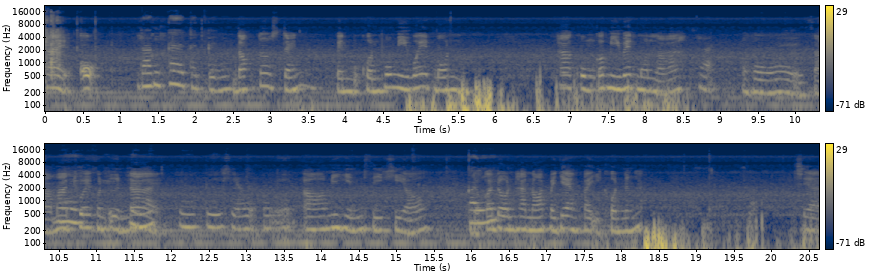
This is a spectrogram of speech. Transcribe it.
ใช่ โอ้ดักเตอร์ตะเก่งด็อกเตอร์สเตน เป็นบุคคลผู้มีเวทมนต์ผ้าคลุมก็มีเวทมนต์เหรอใช่โอ้โห สามารถช่วยคนอื่นได้ถเป็นสีเขียวแบบตรงนี้อ๋อ มีหินสีเขียวก็เดี๋ยวก็โดนทานอสมาแย่งไปอีกคนนึงอะใช่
